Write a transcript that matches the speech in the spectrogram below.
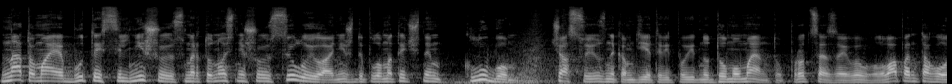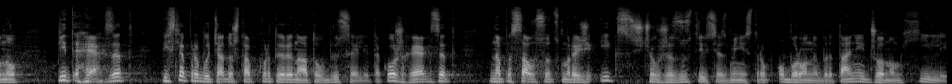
НАТО має бути сильнішою, смертоноснішою силою, аніж дипломатичним клубом. Час союзникам діяти відповідно до моменту. Про це заявив голова Пентагону Піт Гекзет після прибуття до штаб-квартири НАТО в Брюсселі. Також Гекзет написав в соцмережі X, що вже зустрівся з міністром оборони Британії Джоном Хіллі.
